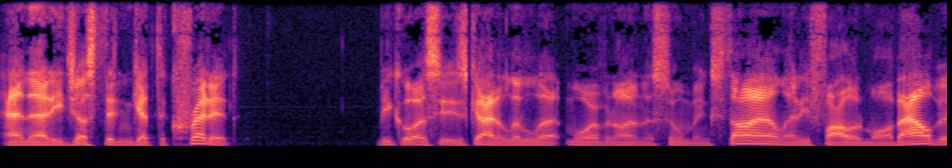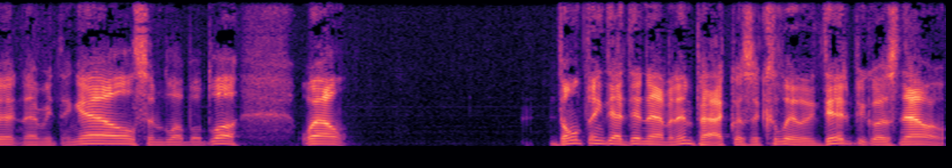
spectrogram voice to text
and that he just didn't get the credit because he's got a little uh, more of an unassuming style and he followed Marv Albert and everything else and blah, blah, blah. Well, don't think that didn't have an impact because it clearly did because now,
